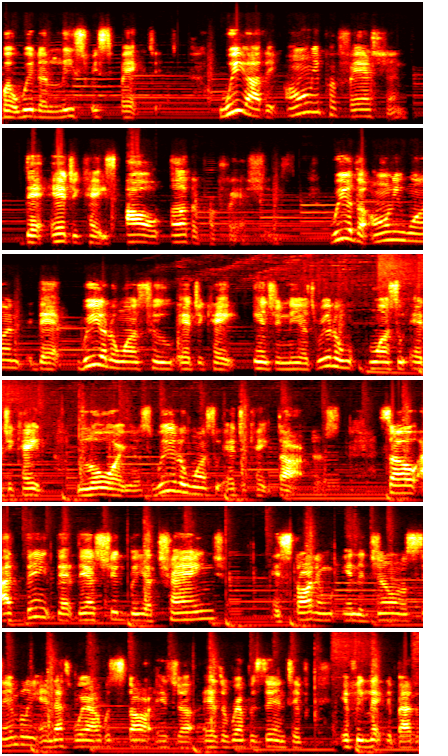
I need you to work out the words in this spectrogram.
but we're the least respected. We are the only profession that educates all other professions. We are the only one that we are the ones who educate engineers. We're the ones who educate lawyers. We're the ones who educate doctors. So I think that there should be a change. It's starting in the General Assembly, and that's where I would start as a, as a representative if elected by the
